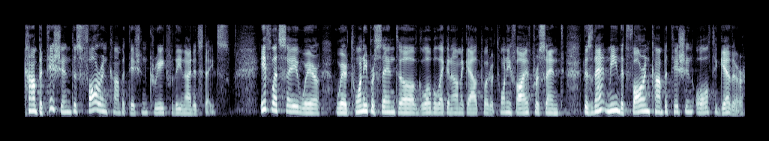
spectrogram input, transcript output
competition does foreign competition create for the United States? If, let's say, we're, we're 20% of global economic output or 25%, does that mean that foreign competition altogether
